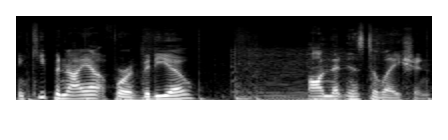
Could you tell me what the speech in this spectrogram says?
And keep an eye out for a video on that installation.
